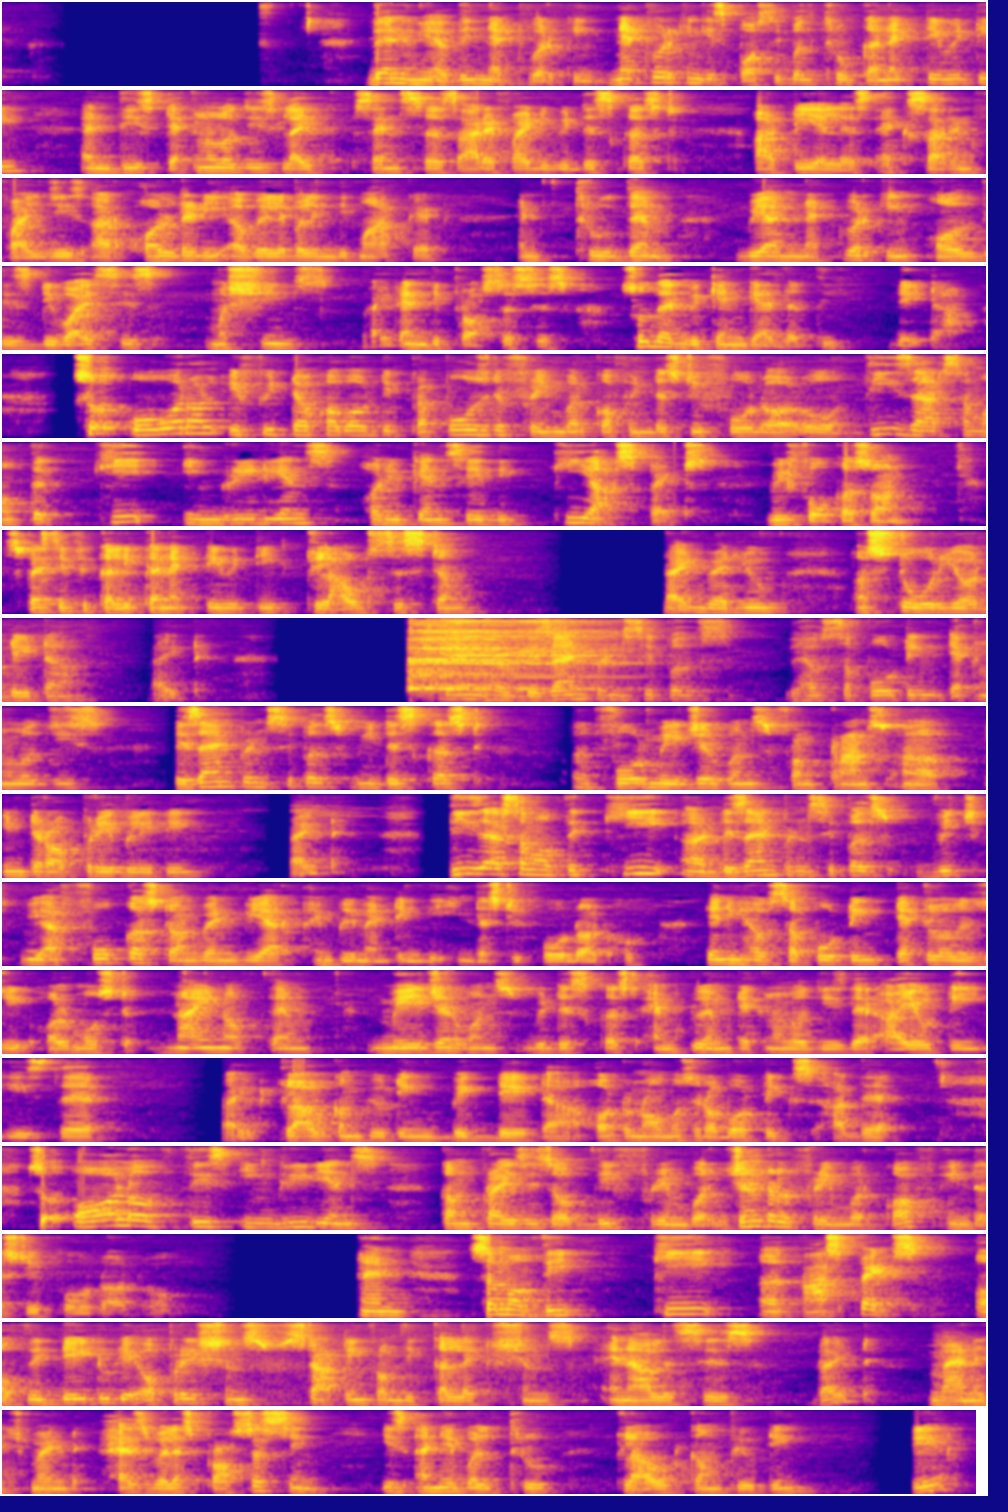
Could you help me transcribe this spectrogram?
Then we have the networking. Networking is possible through connectivity and these technologies like sensors, RFID we discussed, RTLS, XR and 5Gs are already available in the market and through them we are networking all these devices, machines, right, and the processes so that we can gather the data. So overall, if we talk about the proposed framework of Industry 4.0, these are some of the key ingredients or you can say the key aspects we focus on. Specifically connectivity, cloud system, right, where you uh, store your data, right. Then you have design principles, we have supporting technologies. Design principles we discussed uh, four major ones from trans uh, interoperability, right these are some of the key uh, design principles which we are focused on when we are implementing the Industry 4.0. Then you have supporting technology, almost nine of them. Major ones we discussed M2M technologies, there IoT is there, right? Cloud computing, big data, autonomous robotics are there. So all of these ingredients comprises of the framework, general framework of Industry 4.0. And some of the key uh, aspects of the day-to-day -day operations starting from the collections, analysis, right, management as well as processing is enabled through cloud computing, clear,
